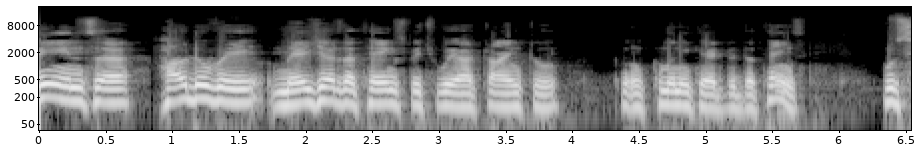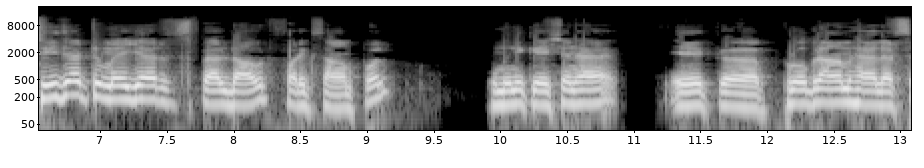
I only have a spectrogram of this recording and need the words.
means how do we measure the things which we are trying to communicate with the things procedure spelled out for example communication ہے ایک پروگرام ہے لٹس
